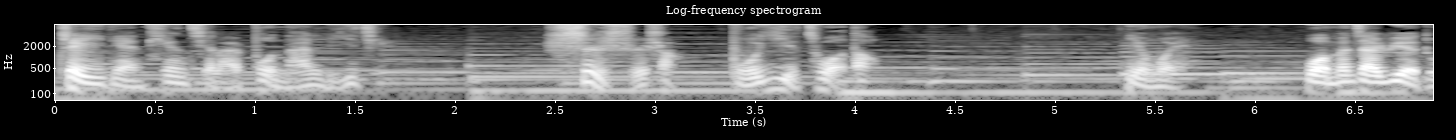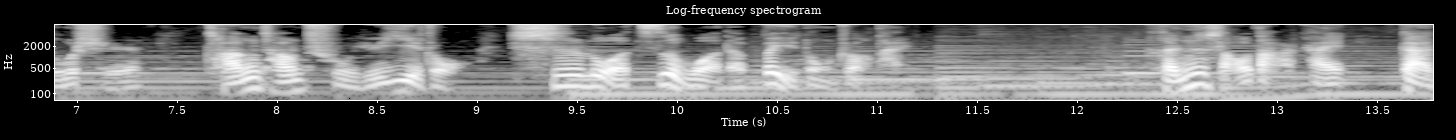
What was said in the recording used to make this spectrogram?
这一点听起来不难理解，事实上不易做到。因为我们在阅读时常常处于一种失落自我的被动状态，很少打开感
